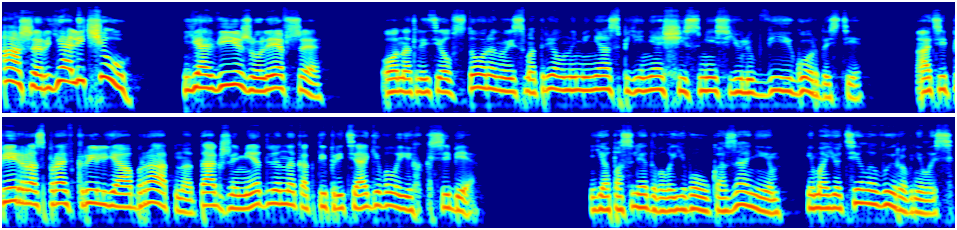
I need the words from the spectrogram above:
«Ашер, я лечу!» «Я вижу, левше!» Он отлетел в сторону и смотрел на меня с пьянящей смесью любви и гордости. А теперь расправь крылья обратно, так же медленно, как ты притягивала их к себе. Я последовала его указаниям, и мое тело выровнялось.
